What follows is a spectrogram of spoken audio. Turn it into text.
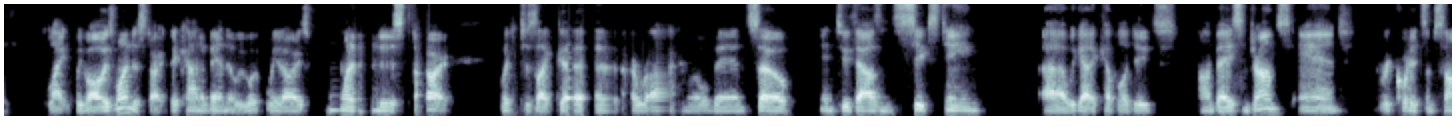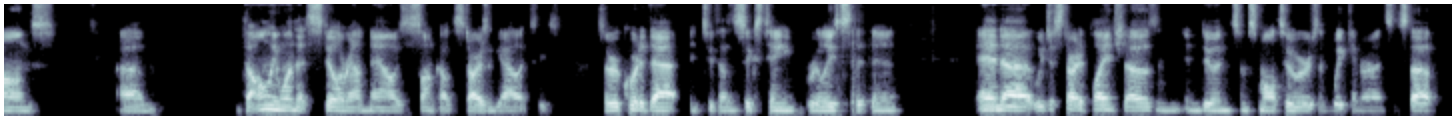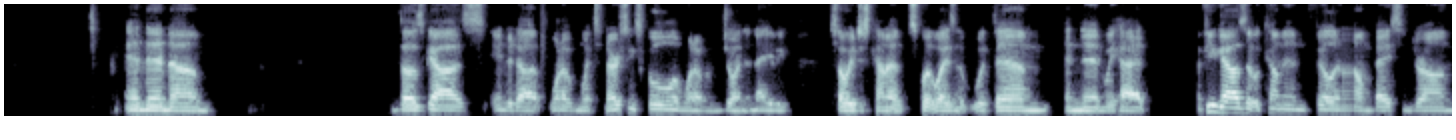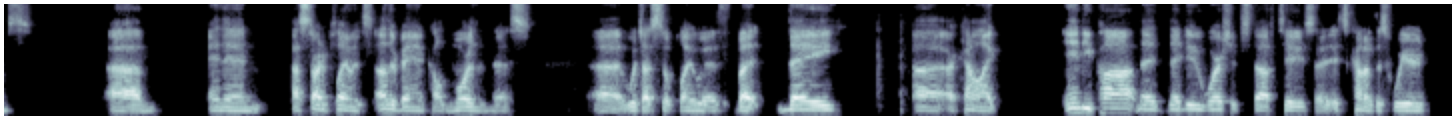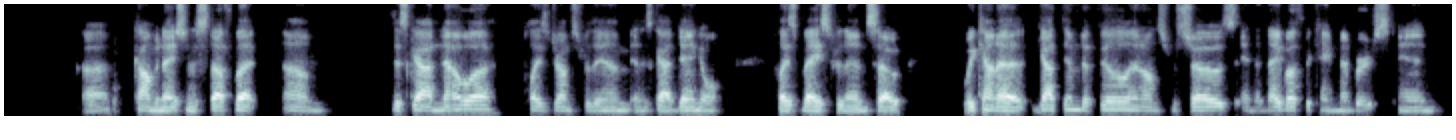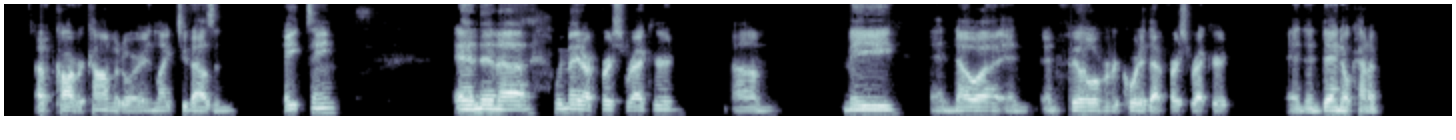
like we've always wanted to start, the kind of band that we we'd always wanted to start, which is like a, a rock and roll band. So in 2016, uh, we got a couple of dudes on bass and drums and recorded some songs. Um, the only one that's still around now is a song called Stars and Galaxies. So we recorded that in 2016, released it then. And uh, we just started playing shows and, and, doing some small tours and weekend runs and stuff. And then um, those guys ended up, one of them went to nursing school and one of them joined the Navy. So we just kind of split ways with them. And then we had a few guys that would come in and fill in on bass and drums. Um, and then I started playing with this other band called More Than This, uh, which I still play with. But they uh, are kind of like indie pop. They they do worship stuff too, so it's kind of this weird uh, combination of stuff. But um, this guy Noah plays drums for them, and this guy Daniel plays bass for them. So we kind of got them to fill in on some shows, and then they both became members in of Carver Commodore in like 2018. And then uh, we made our first record. Um, me and Noah and and Phil recorded that first record, and then Daniel kind of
